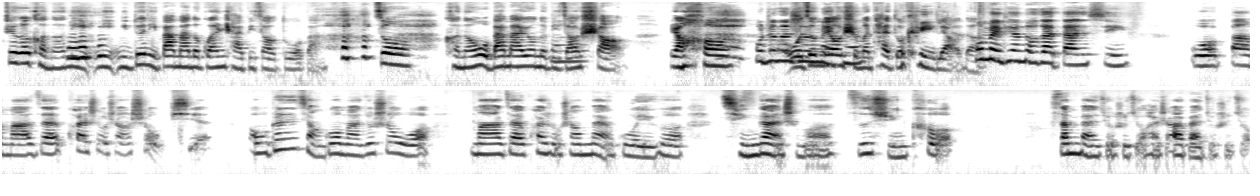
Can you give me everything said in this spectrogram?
这个可能你 你你对你爸妈的观察比较多吧，就可能我爸妈用的比较少，然后我真的是我就没有什么太多可以聊的我。每天都在担心我爸妈在快手上受骗。哦我跟你讲过吗？就是我妈在快手上买过一个情感什么咨询课，三百九十九还是二百九十九？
